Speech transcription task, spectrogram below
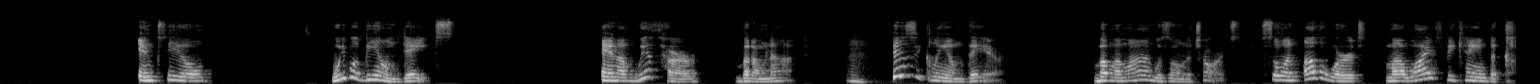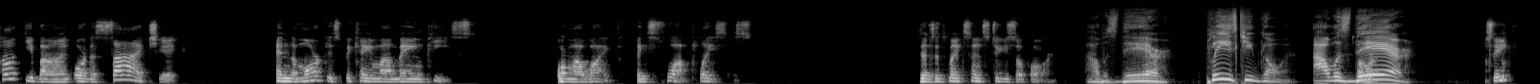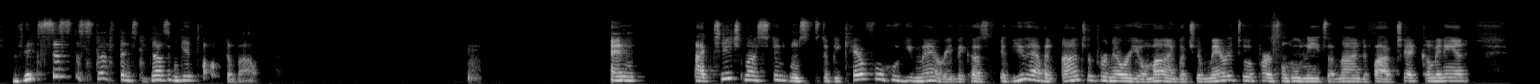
until we would be on dates and I'm with her, but I'm not. Mm. Physically, I'm there, but my mind was on the charts. So, in other words, my wife became the concubine or the side chick, and the markets became my main piece or my wife. They swap places. Does this make sense to you so far? I was there. Please keep going. I was there. Right. See, this is the stuff that doesn't get talked about. And I teach my students to be careful who you marry because if you have an entrepreneurial mind, but you're married to a person who needs a nine to five check coming in,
